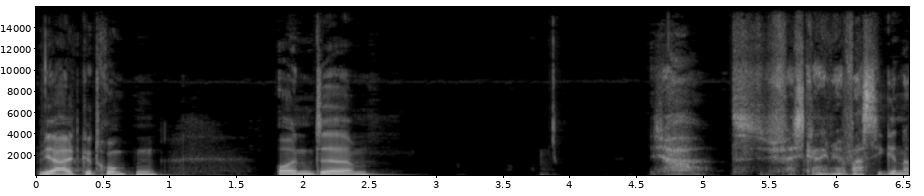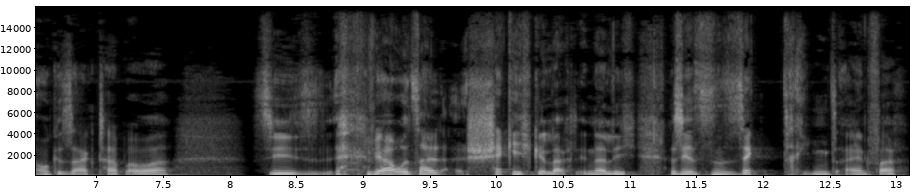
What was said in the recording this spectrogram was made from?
wir halt getrunken Und ähm, ja, ich weiß gar nicht mehr, was sie genau gesagt hat, aber sie, wir haben uns halt scheckig gelacht innerlich, dass sie jetzt einen Sekt trinkt einfach.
